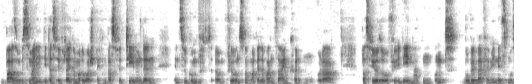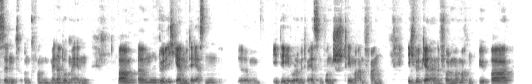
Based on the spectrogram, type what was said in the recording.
war so ein bisschen meine Idee, dass wir vielleicht nochmal darüber sprechen, was für Themen denn in Zukunft ähm, für uns nochmal relevant sein könnten oder was wir so für Ideen hatten. Und wo wir bei Feminismus sind und von Männerdomänen, war, ähm, würde ich gerne mit der ersten ähm, Idee oder mit dem ersten Wunschthema anfangen. Ich würde gerne eine Folge mal machen über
